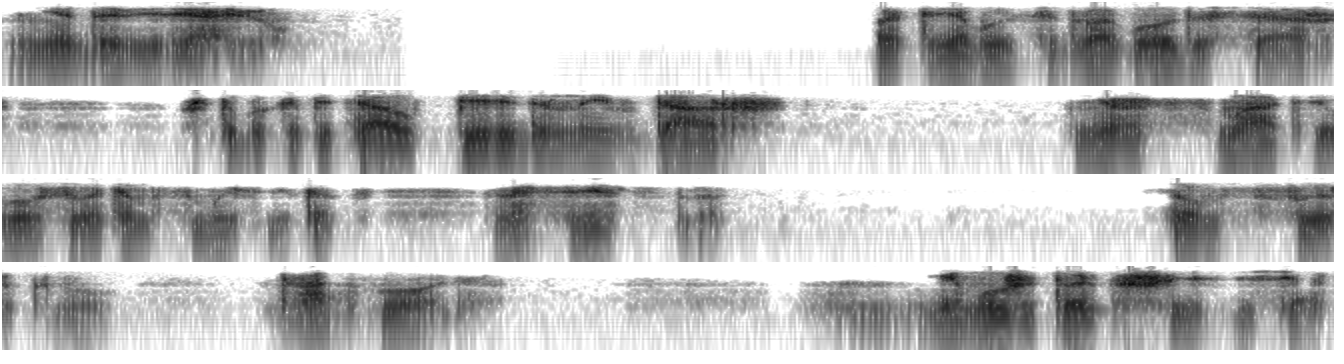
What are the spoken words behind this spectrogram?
не доверяю». «Потребуется два года, сэр, чтобы капитал, переданный в дар, не рассматривался в этом смысле как наследство». Сомс фыркнул. «Два года. Ему же только шестьдесят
